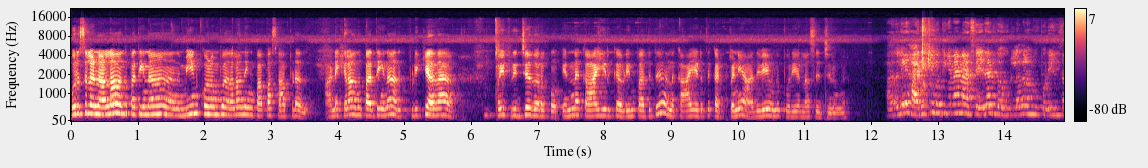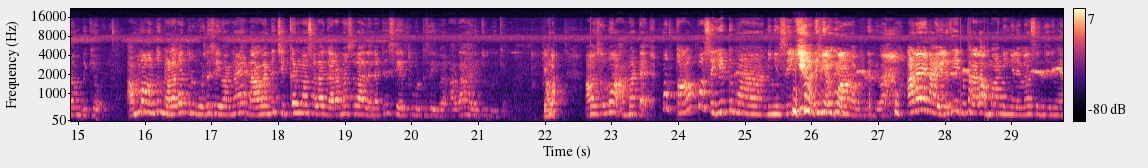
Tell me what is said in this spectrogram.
ஒரு சில நாள்லாம் வந்து பார்த்திங்கன்னா அந்த மீன் குழம்பு அதெல்லாம் வந்து எங்கள் பாப்பா சாப்பிடாது. அன்னைக்கெல்லாம் வந்து பார்த்தீங்கன்னா அதுக்கு பிடிக்காதா? போய் ஃப்ரிட்ஜை திறக்கும். என்ன காய் இருக்குது அப்படின்னு பார்த்துட்டு அந்த காயை எடுத்து கட் பண்ணி அதுவே வந்து பொரியல்லாம் செஞ்சுருங்க. அதுலேயே ஹரிக்கு பார்த்தீங்கன்னா நான் செய்கிற அந்த உருளைக்கிழங்கு பொரியல் தான் பிடிக்கும். அம்மா வந்து மிளகாத்தூள் போட்டு செய்வாங்க. நான் வந்து சிக்கன் மசாலா கரம் மசாலா அது எல்லாத்தையும் சேர்த்து போட்டு செய்வேன். அதான் ஹரிக்கு பிடிக்கும். அவன் சொல்லுவான் அம்மாட்ட "அம்மா, பாப்பா செய்யட்டுமா? நீங்க செய்யாதீங்கம்மா அப்படிங்குவான். ஆனா நான் எழுதிருக்கனால அம்மா நீங்க என்ன செஞ்சிருங்க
